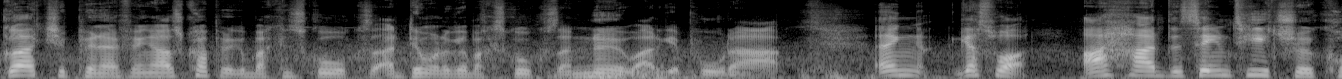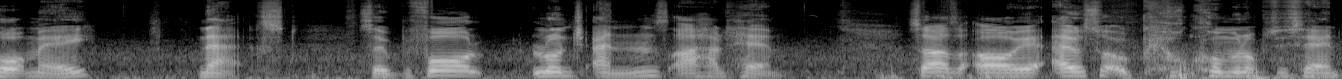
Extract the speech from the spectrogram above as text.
got a chip and everything. I was crapping to go back in school because I didn't want to go back to school because I knew I'd get pulled out. And guess what? I had the same teacher who caught me next. So before lunch ends, I had him. So I was like, oh yeah, I was sort of coming up to saying,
